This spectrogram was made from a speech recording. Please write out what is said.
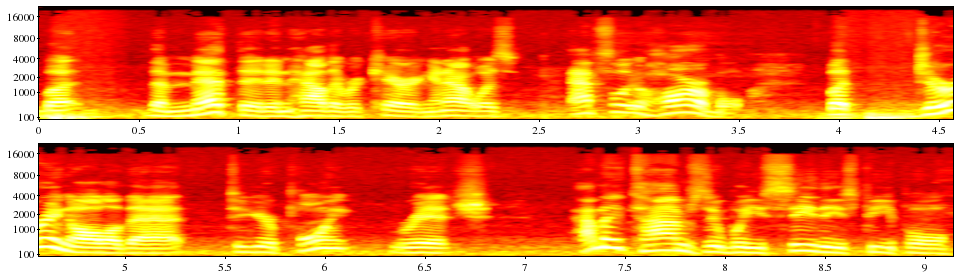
but the method and how they were carrying it out was absolutely horrible. But during all of that, to your point, Rich, how many times did we see these people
